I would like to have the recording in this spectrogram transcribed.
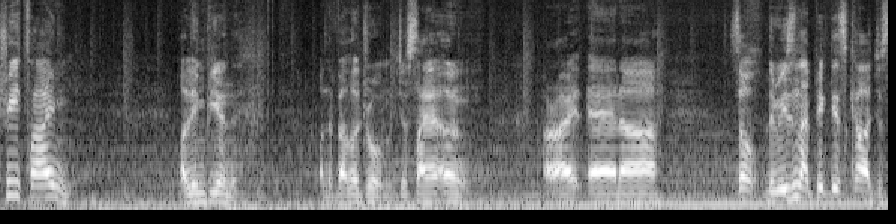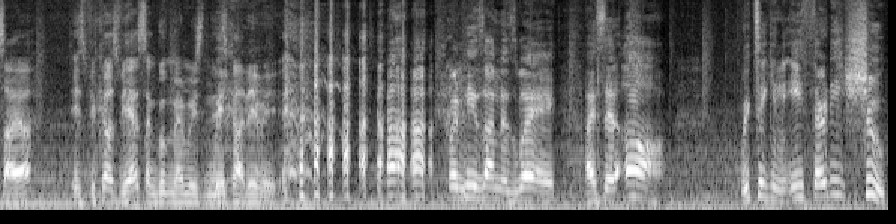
three time Olympian on the velodrome, Josiah Ng. Alright, and uh, so the reason I picked this car, Josiah, is because we had some good memories in this car, didn't we? when he's on his way, I said, "Oh, we're taking the E30. Shoot,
